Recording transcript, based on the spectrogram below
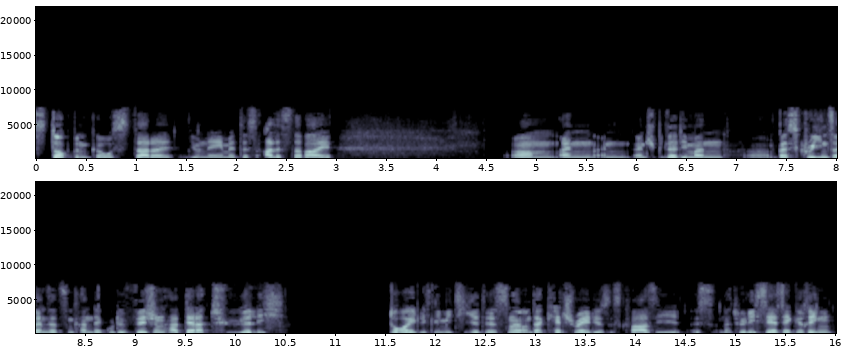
Stop and Go, Stutter, you name it, ist alles dabei. Ähm, ein, ein, ein Spieler, den man äh, bei Screens einsetzen kann, der gute Vision hat, der natürlich deutlich limitiert ist, ne? Und der Catch Radius ist quasi, ist natürlich sehr, sehr gering.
